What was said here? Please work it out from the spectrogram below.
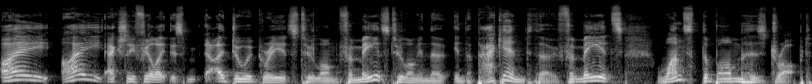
I I actually feel like this. I do agree it's too long. For me, it's too long in the in the back end though. For me, it's once the bomb has dropped,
